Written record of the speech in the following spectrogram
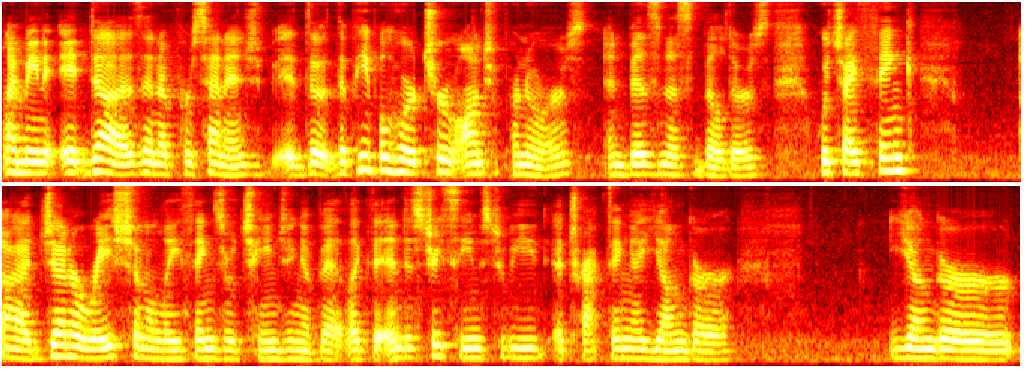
I mean, it does in a percentage. The the people who are true entrepreneurs and business builders, which I think uh, generationally things are changing a bit. Like the industry seems to be attracting a younger, younger,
